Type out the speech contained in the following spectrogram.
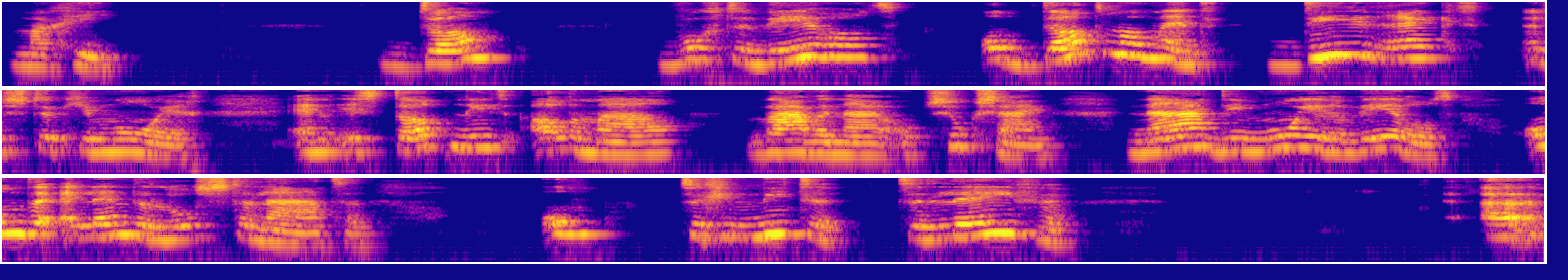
magie. Dan wordt de wereld op dat moment direct een stukje mooier. En is dat niet allemaal waar we naar op zoek zijn? Naar die mooiere wereld, om de ellende los te laten, om te genieten, te leven, uh,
